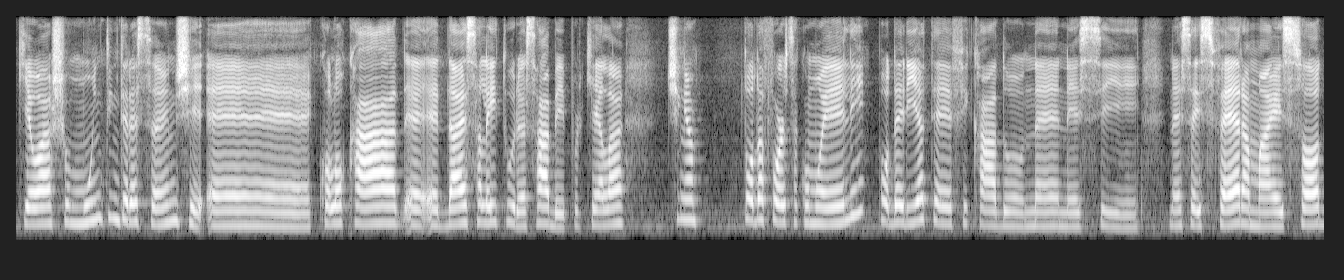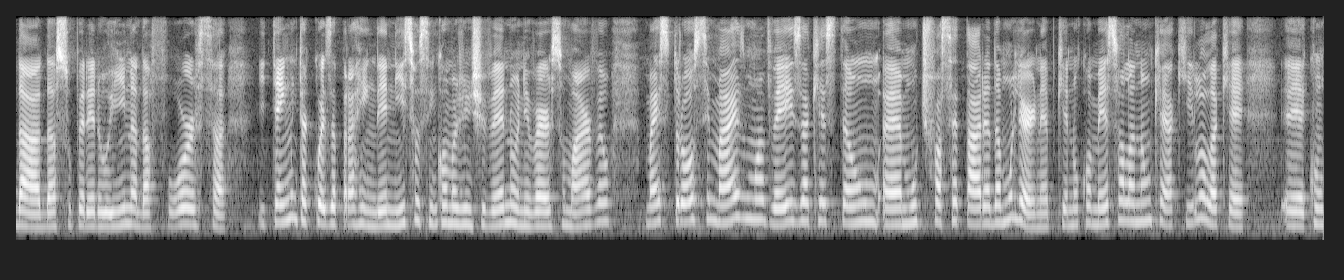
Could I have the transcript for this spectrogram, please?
que eu acho muito interessante é, colocar, é, é, dar essa leitura, sabe? Porque ela tinha toda a força como ele, poderia ter ficado né, nesse, nessa esfera mais só da, da super-heroína, da força, e tem muita coisa para render nisso, assim como a gente vê no universo Marvel, mas trouxe mais uma vez a questão é, multifacetária da mulher, né? Porque no começo ela não quer aquilo, ela quer é, con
